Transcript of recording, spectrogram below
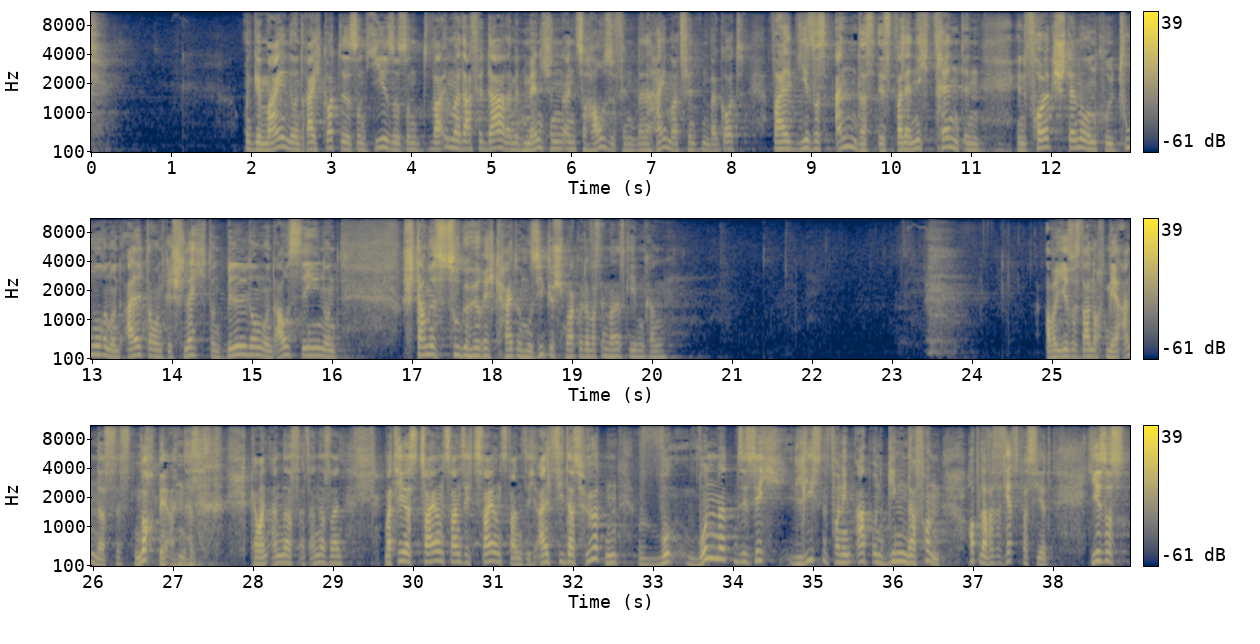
Und Gemeinde und Reich Gottes und Jesus und war immer dafür da, damit Menschen ein Zuhause finden, eine Heimat finden bei Gott, weil Jesus anders ist, weil er nicht trennt in, in Volksstämme und Kulturen und Alter und Geschlecht und Bildung und Aussehen und Stammeszugehörigkeit und Musikgeschmack oder was immer es geben kann. Aber Jesus war noch mehr anders. Das ist noch mehr anders. Kann man anders als anders sein? Matthäus 22, 22. Als sie das hörten, wunderten sie sich, ließen von ihm ab und gingen davon. Hoppla, was ist jetzt passiert? Jesus,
